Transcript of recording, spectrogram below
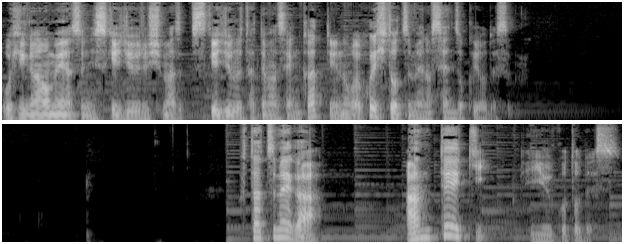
お彼岸を目安にスケジュールします、スケジュール立てませんかっていうのが、これ一つ目の専属用です。二つ目が安定期っていうことです。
